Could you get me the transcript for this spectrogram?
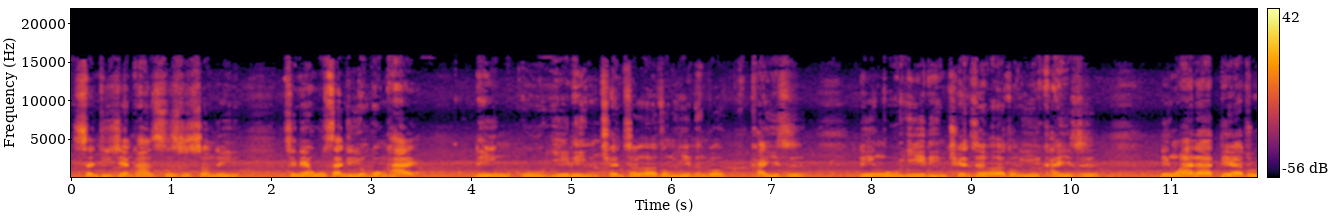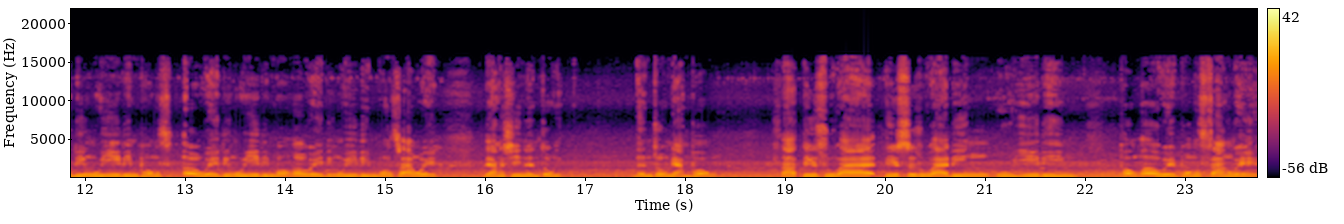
身体健康，事事顺利。今天五三九有公开，零五一零全车二中一能够开一支，零五一零全车二中一开一支。另外呢，第二组零五一零碰二尾，零五一零碰二尾，零五一零碰三尾，两星能中，能中两碰。那第组牌第四组牌零五一零碰二尾碰三尾，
